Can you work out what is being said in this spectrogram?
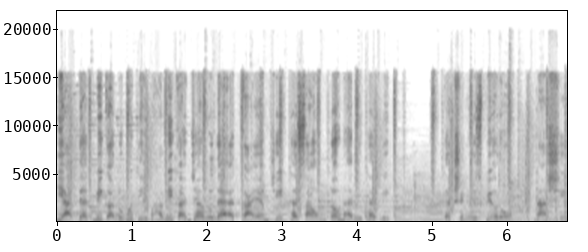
ही आध्यात्मिक अनुभूती भाविकांच्या हृदयात कायमची ठसा उमटवणारी ठरली. दक्षिण न्यूज ब्युरो नाशिक.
